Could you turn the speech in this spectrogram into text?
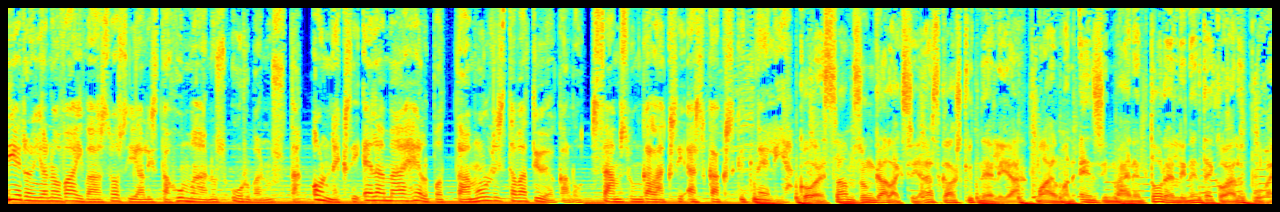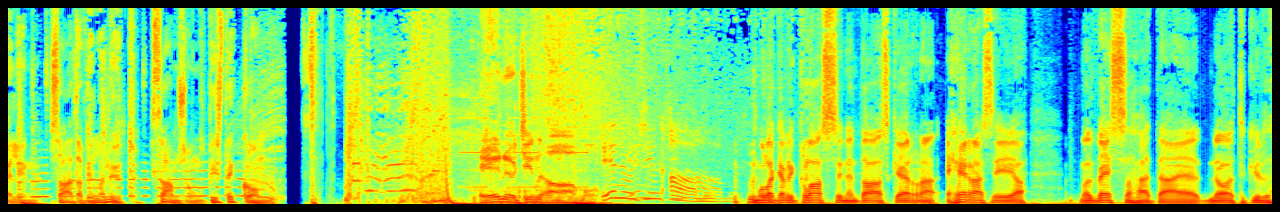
Tiedonjano vaivaa sosiaalista humanus urbanusta. Onneksi elämää helpottaa mullistava työkalu. Samsung Galaxy S24. Koe Samsung Galaxy S24. Maailman ensimmäinen todellinen tekoälypuhelin. Saatavilla nyt. Samsung.com. Energin aamu. Energin aamu. Mulla kävi klassinen taas kerran. Heräsin ja mä vessahätää ja no, että kyllä,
